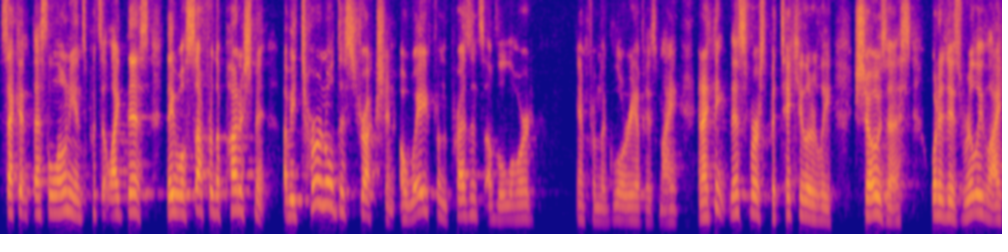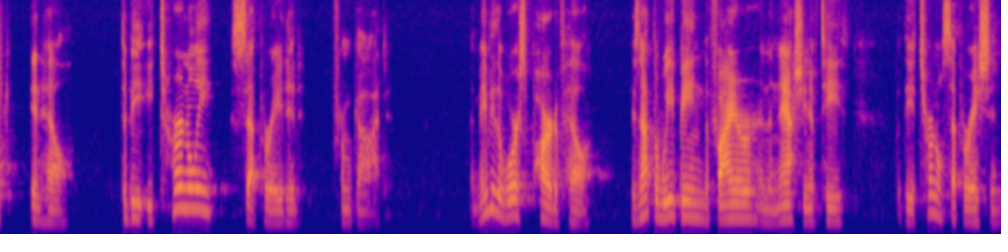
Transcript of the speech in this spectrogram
Second Thessalonians puts it like this They will suffer the punishment of eternal destruction away from the presence of the Lord and from the glory of his might. And I think this verse particularly shows us what it is really like in hell to be eternally separated from God. And maybe the worst part of hell is not the weeping, the fire, and the gnashing of teeth, but the eternal separation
